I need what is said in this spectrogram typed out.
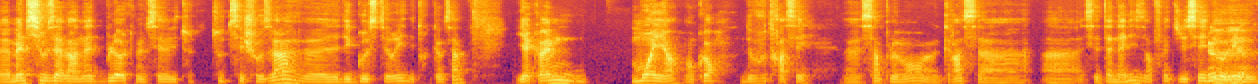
euh, même si vous avez un adblock, même si vous avez tout, toutes ces choses-là, des ghosteries, des trucs comme ça, il y a quand même moyen encore de vous tracer euh, simplement euh, grâce à, à, cette analyse en fait j'essaie de oui,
